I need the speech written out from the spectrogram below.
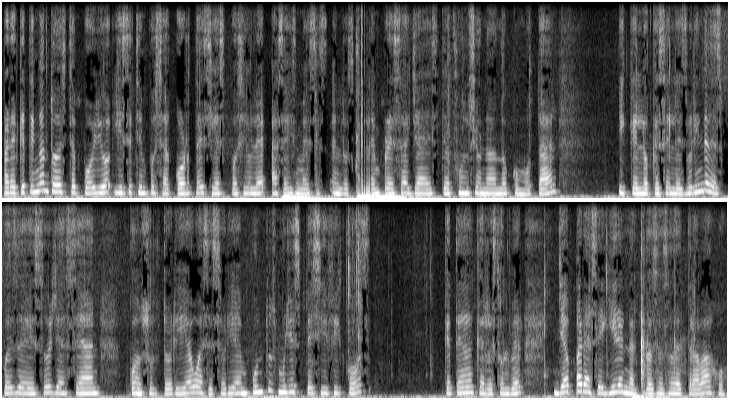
para que tengan todo este apoyo y ese tiempo se acorte, si es posible, a seis meses, en los que la empresa ya esté funcionando como tal y que lo que se les brinde después de eso ya sean consultoría o asesoría en puntos muy específicos que tengan que resolver ya para seguir en el proceso de trabajo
